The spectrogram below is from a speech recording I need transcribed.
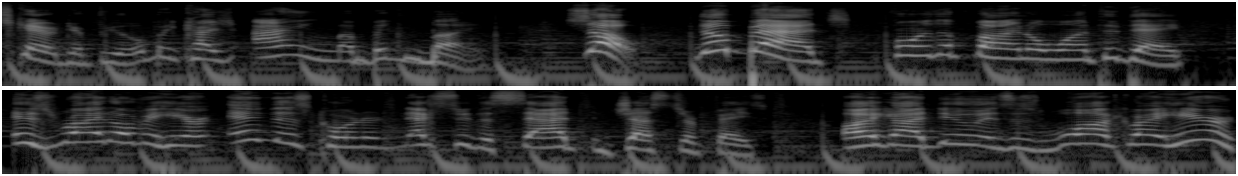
Scared of you because I'm a big boy. So, the badge for the final one today is right over here in this corner next to the sad jester face. All you gotta do is just walk right here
